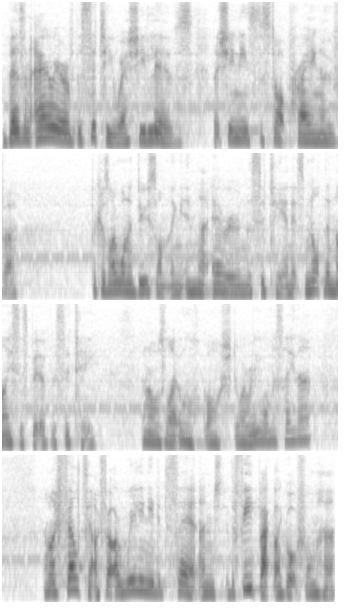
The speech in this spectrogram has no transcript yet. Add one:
There's an area of the city where she lives that she needs to start praying over because I want to do something in that area in the city, and it's not the nicest bit of the city. And I was like, oh gosh, do I really want to say that? And I felt it. I felt I really needed to say it. And the feedback I got from her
